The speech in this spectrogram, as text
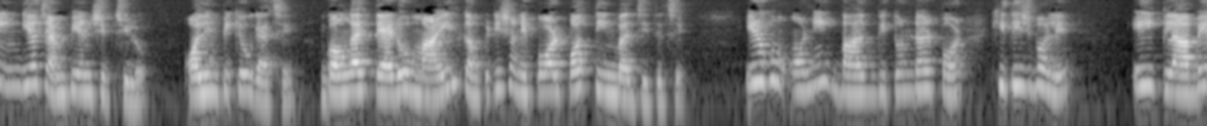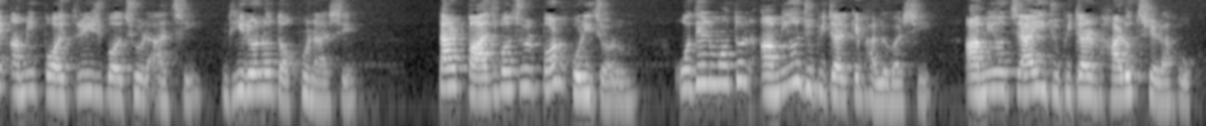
ইন্ডিয়া চ্যাম্পিয়নশিপ ছিল। অলিম্পিকেও গেছে। গঙ্গায় তেরো মাইল কম্পিটিশনে পর পর তিনবার জিতেছে। এরকম অনেক বাঘ বিতণ্ডার পর ক্ষিতীশ বলে, এই ক্লাবে আমি পঁয়ত্রিশ বছর আছি। ধীরনও তখন আসে। তার পাঁচ বছর পর হরিচরণ, ওদের মতন আমিও জুপিটারকে ভালোবাসি। আমিও চাই জুপিটার ভারত সেরা হোক।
